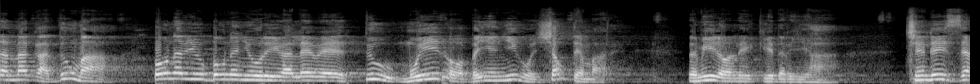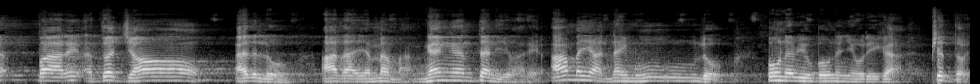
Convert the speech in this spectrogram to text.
ဂယမက်ကသူ့မှာပုံနှပြူပုံနှညိုတွေကလည်းပဲသူ့မွေးတော်ဘယင်ကြီးကိုရှောက်တင်ပါတယ်သမီးတော်လေးကေတရီဟာချင်းတိဇက်ပါတဲ့အတွက်ကြောင့်အဲ့ဒါလို့ အာသာယမတ်မှာငန်းငန်းတက်နေပါတယ်အာမရနိုင်ဘူးလို့ပုံနှမျိုးပုံနှညိုတွေကဖြစ်တော့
